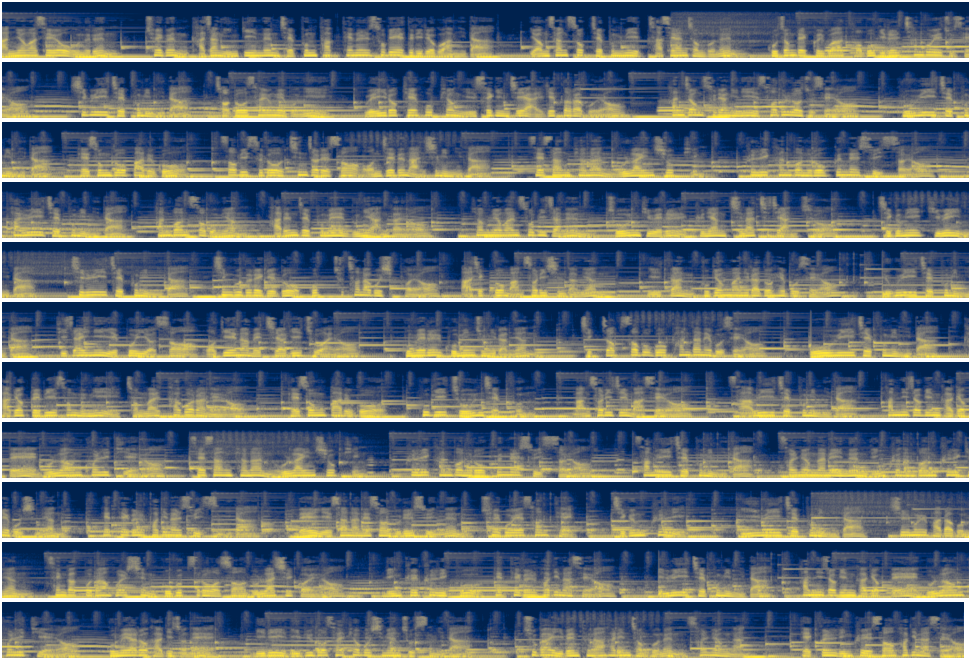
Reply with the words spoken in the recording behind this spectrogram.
안녕하세요 오늘은 최근 가장 인기 있는 제품 탑10을 소개해드리려고 합니다. 영상 속 제품 및 자세한 정보는 고정 댓글과 더보기를 참고해주세요. 10위 제품입니다. 저도 사용해보니 왜 이렇게 호평 일색인지 알겠더라고요. 한정 수량이니 서둘러주세요. 9위 제품입니다. 배송도 빠르고 서비스도 친절해서 언제든 안심입니다. 세상 편한 온라인 쇼핑. 클릭 한 번으로 끝낼 수 있어요. 8위 제품입니다. 한 번 써보면 다른 제품에 눈이 안 가요. 현명한 소비자는 좋은 기회를 그냥 지나치지 않죠. 지금이 기회입니다. 7위 제품입니다. 친구들에게도 꼭 추천하고 싶어요. 아직도 망설이신다면 일단 구경만이라도 해보세요. 6위 제품입니다. 디자인이 예뻐이어서 어디에나 매치하기 좋아요. 구매를 고민 중이라면 직접 써보고 판단해보세요. 5위 제품입니다. 가격 대비 성능이 정말 탁월하네요. 배송 빠르고 후기 좋은 제품. 망설이지 마세요. 4위 제품입니다. 합리적인 가격대에 놀라운 퀄리티예요. 세상 편한 온라인 쇼핑. 클릭 한 번으로 끝낼 수 있어요. 3위 제품입니다. 설명란에 있는 링크 한 번 클릭해 보시면 혜택을 확인할 수 있습니다. 내 예산 안에서 누릴 수 있는 최고의 선택. 지금 클릭. 2위 제품입니다. 실물 받아보면 생각보다 훨씬 고급스러워서 놀라실 거예요. 링크 클릭 후 혜택을 확인하세요. 1위 제품입니다. 합리적인 가격대에 놀라운 퀄리티예요. 구매하러 가기 전에 미리 리뷰도 살펴보시면 좋습니다. 추가 이벤트나 할인 정보는 설명란, 댓글 링크에서 확인하세요.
